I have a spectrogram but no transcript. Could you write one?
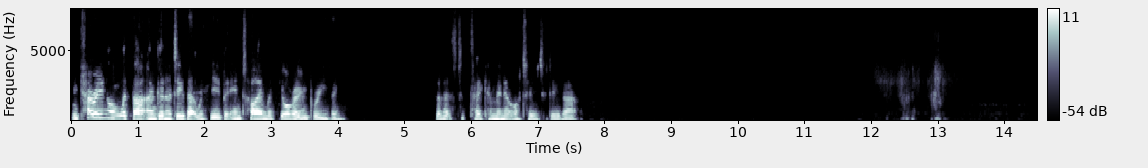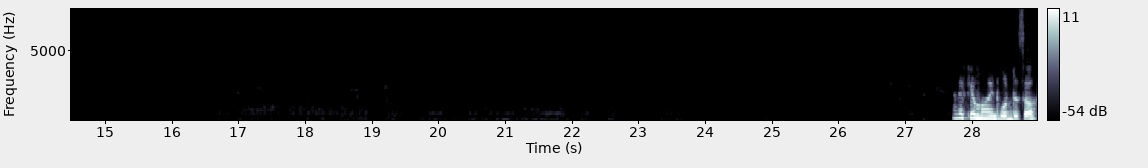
And carrying on with that, I'm going to do that with you, but in time with your own breathing. So let's just take a minute or two to do that. And if your mind wanders off,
